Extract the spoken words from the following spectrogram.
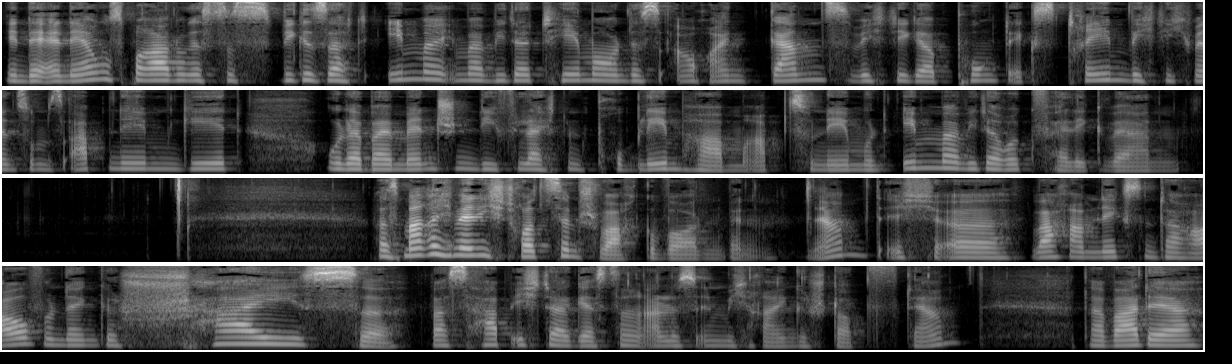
In der Ernährungsberatung ist es, wie gesagt, immer, immer wieder Thema und ist auch ein ganz wichtiger Punkt, extrem wichtig, wenn es ums Abnehmen geht oder bei Menschen, die vielleicht ein Problem haben abzunehmen und immer wieder rückfällig werden. Was mache ich, wenn ich trotzdem schwach geworden bin? Ja, ich äh, wache am nächsten Tag auf und denke, scheiße, was habe ich da gestern alles in mich reingestopft? Ja, da war der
